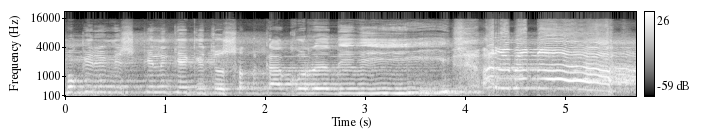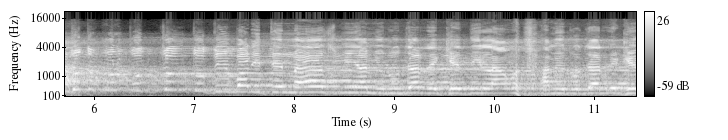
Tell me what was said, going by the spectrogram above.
ফকির মিসকিনকে কিছু সদকা করে দিবি। আরে বেটা, যতক্ষণ পর্যন্ত তুই বাড়িতে না আসবি, আমি রোজা রেখে দিলাম। আমি রোজা রেখে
